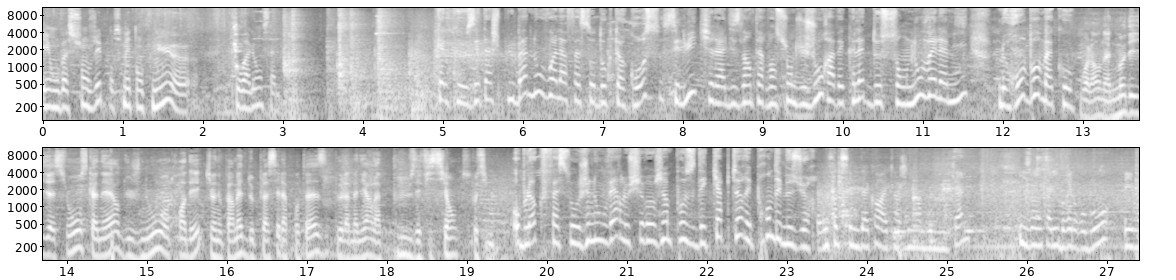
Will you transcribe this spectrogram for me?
et on va se changer pour se mettre en tenue euh, pour aller en salle. Quelques étages plus bas, nous voilà face au docteur Gross. C'est lui qui réalise l'intervention du jour avec l'aide de son nouvel ami, le robot Mako. Voilà, on a une modélisation, scanner du genou en 3D qui va nous permettre de placer la prothèse de la manière la plus efficiente possible. Au bloc, face au genou ouvert, le chirurgien pose des capteurs et prend des mesures. Une fois que c'est mis d'accord avec l'ingénieur biomédical, ils ont calibré le robot et ils vont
